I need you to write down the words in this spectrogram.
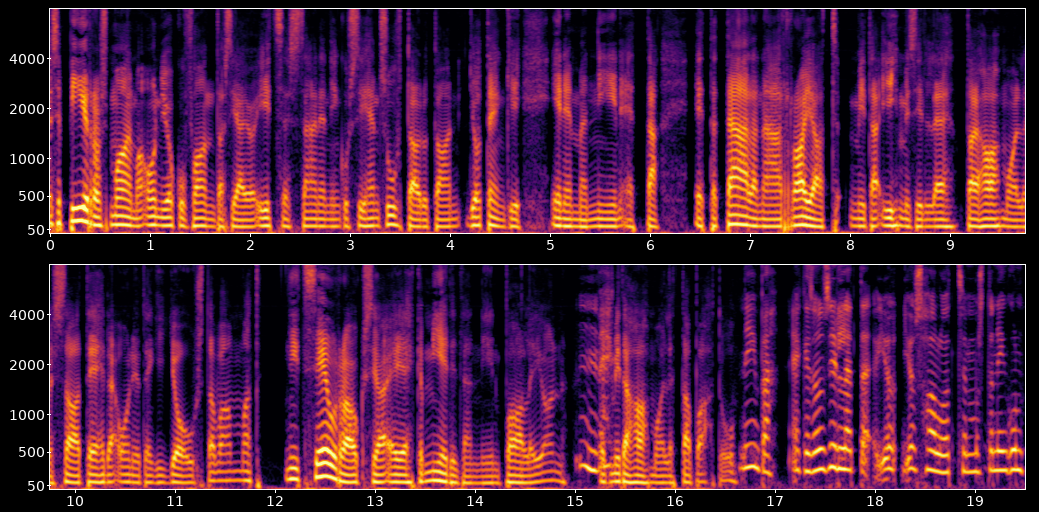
se piirrosmaailma on joku fantasia jo itsessään ja niinku siihen suhtaudutaan jotenkin enemmän niin, että, että täällä nämä rajat, mitä ihmisille tai hahmoille saa tehdä, on jotenkin joustavammat. Niitä seurauksia ei ehkä mietitä niin paljon, Mm, että mitä hahmoille tapahtuu. Niinpä. Ehkä se on sillä, että jo, jos haluat semmoista niin kuin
